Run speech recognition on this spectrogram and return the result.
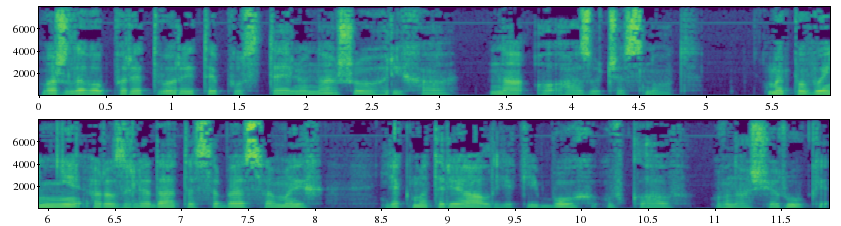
важливо перетворити пустелю нашого гріха на оазу чеснот. Ми повинні розглядати себе самих як матеріал, який Бог вклав в наші руки,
